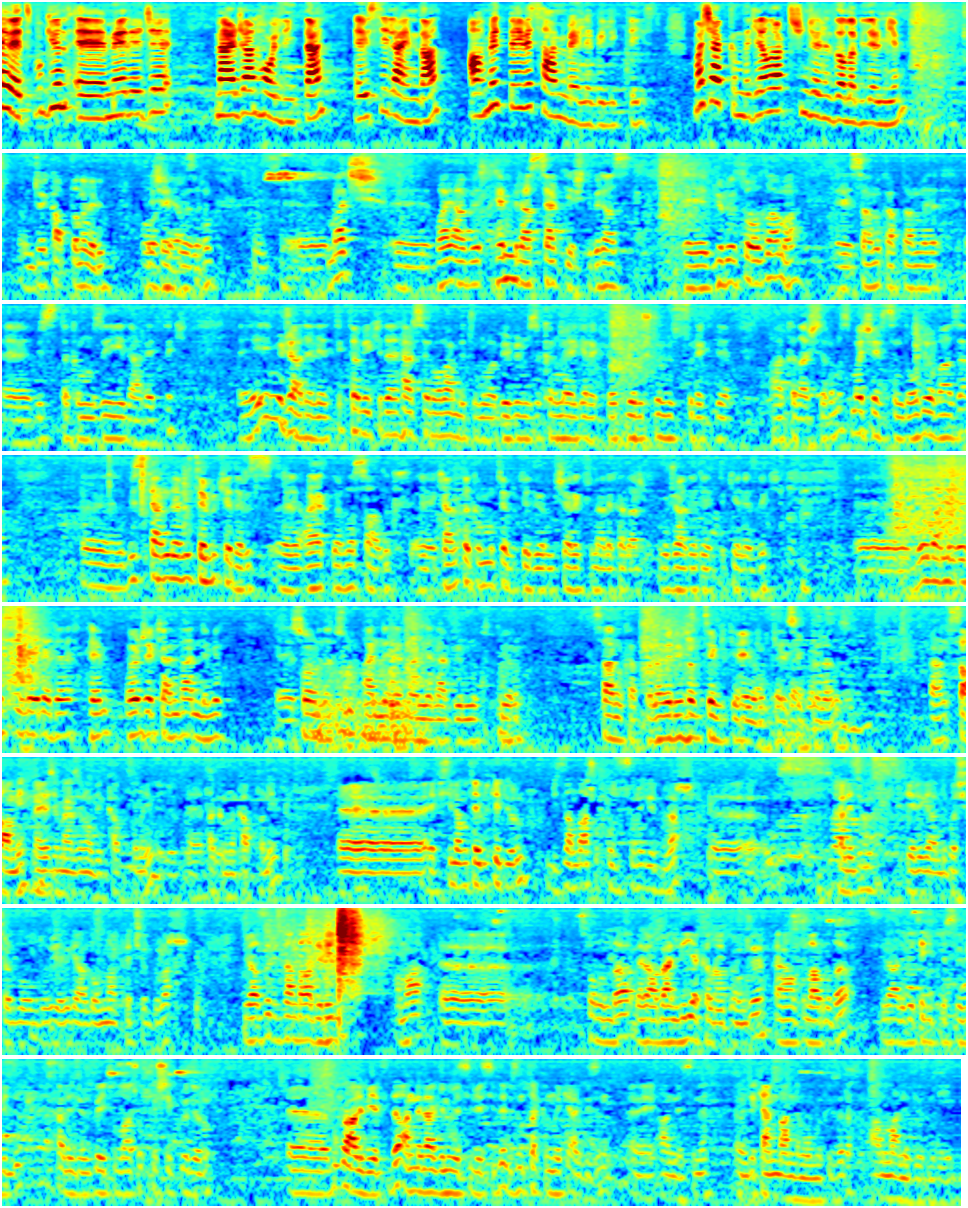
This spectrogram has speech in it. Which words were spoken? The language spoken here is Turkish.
Evet, bugün e, MRC Mercan Holding'den, FC Lime'dan Ahmet Bey ve Sami Bey ile birlikteyiz. Maç hakkında genel olarak düşüncelerinizi alabilir miyim? Önce kaptana verin. O şey Teşekkür ederim. Ee, maç e, bayağı bir hem biraz sert geçti, biraz e, gürültü oldu ama e, Sami Kaptan ve e, biz takımımızı iyi idare ettik. E, iyi mücadele ettik. Tabii ki de her sene olan bir turnuva. Birbirimizi kırmaya gerek yok. Görüştüğümüz sürekli arkadaşlarımız. Maç içerisinde oluyor bazen. E, biz kendilerini tebrik ederiz. E, ayaklarına sağlık. E, kendi takımımı tebrik ediyorum. Çeyrek finale kadar mücadele ettik, yenildik. Ee, buradan bir vesileyle de hem önce kendi annemin e, sonra da tüm annelerin anneler gününü kutluyorum. Sami Kaptan'a veriyorum. Tebrik ediyorum. Eyvallah, teşekkür ederim. Ben Sami, Merece Mercan Holding kaptanıyım. E, takımının kaptanıyım. E, FC tebrik ediyorum. Bizden daha çok pozisyona girdiler. E, biz- kalecimiz yeri geldi, başarılı oldu, yeri geldi. Onlar kaçırdılar. Biraz da bizden daha diriydiler. Ama e, sonunda beraberliği yakalayıp önce penaltılarda da galibiyete gitmesini bildik. Kalecimiz Beytullah'a çok teşekkür ediyorum. Ee, bu galibiyeti de anneler günü vesilesiyle bizim takımdaki herkesin e, annesine, önce kendi annem olmak üzere armağan ediyorum diyeyim.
